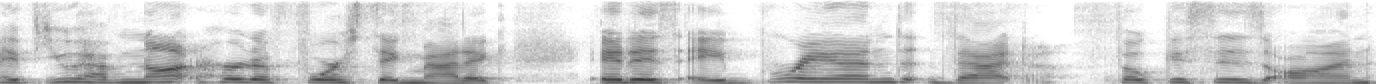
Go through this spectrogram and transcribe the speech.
If you have not heard of Four Sigmatic, it is a brand that focuses on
